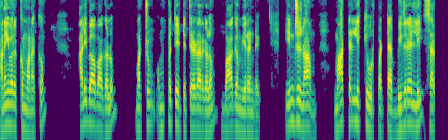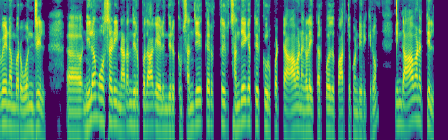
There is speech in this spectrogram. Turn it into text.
அனைவருக்கும் வணக்கம். அலிபாபாக்களும் மற்றும் முப்பத்தி எட்டு திருடர்களும் பாகம் இரண்டு. இன்று நாம் மாட்டல்லிக்கு உட்பட்ட பிதிரள்ளி சர்வே நம்பர் ஒன்றில் அஹ், நில மோசடி நடந்திருப்பதாக எழுந்திருக்கும் சந்தேகத்திற்கு சந்தேகத்திற்கு உட்பட்ட ஆவணங்களை தற்போது பார்த்து கொண்டிருக்கிறோம். இந்த ஆவணத்தில்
